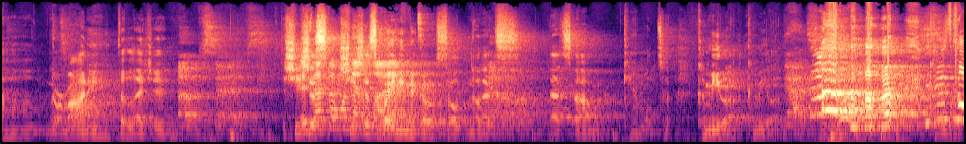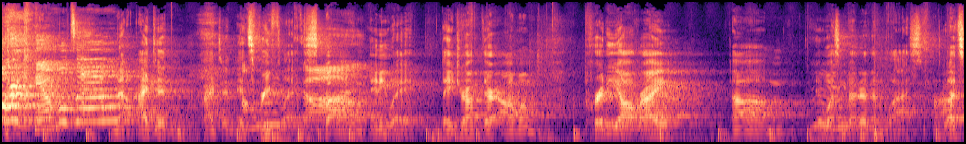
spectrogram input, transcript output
um, Normani, the legend. Obsessed. She's Is that just the one she's that just left? waiting to go. So no, that's No. that's um camel toe. Camila. Camila. Did you just call her camel toe? No, I didn't. I didn't. It's Oh reflex. But um, anyway, they dropped their album. Pretty all right. Um, it wasn't better than the last one. Let's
